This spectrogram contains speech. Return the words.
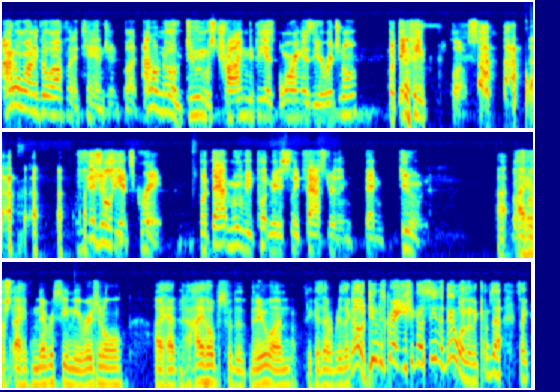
I don't want to go off on a tangent, but I don't know if Dune was trying to be as boring as the original, but they came close. Visually, it's great, but that movie put me to sleep faster than than Dune. I, I have I have never seen the original. I had high hopes for the, the new one because everybody's like, "Oh, Dune is great. You should go see the new one when it comes out." It's like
